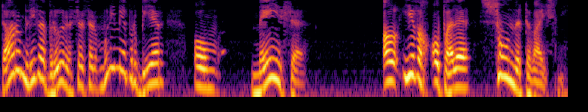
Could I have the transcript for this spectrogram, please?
Daarom liewe broer en suster, moenie meer probeer om mense al ewig op hulle sonde te wys nie.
